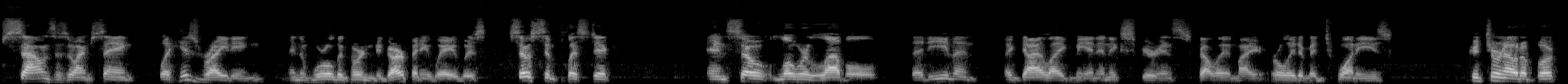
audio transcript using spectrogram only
sounds as though I'm saying, well, his writing in the world according to Garp anyway was so simplistic and so lower level that even a guy like me, an inexperienced fella in my early to mid 20s, could turn out a book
